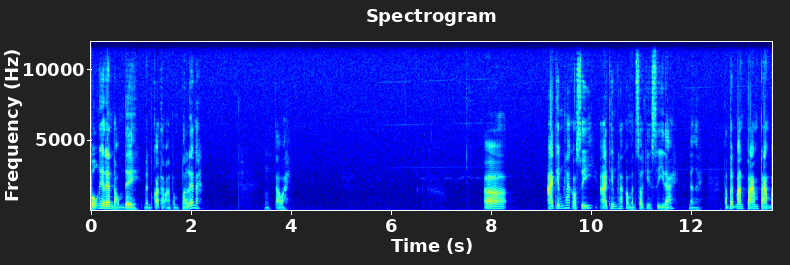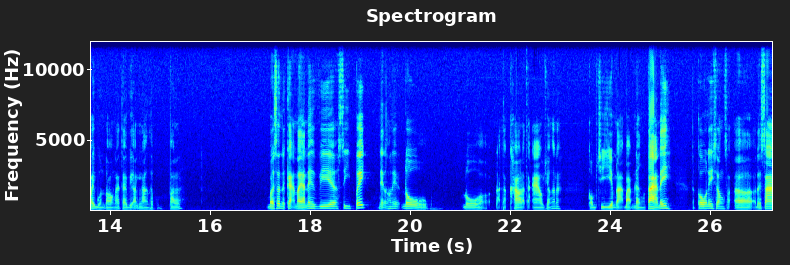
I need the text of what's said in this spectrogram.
បូកនេះ random ទេមិនប្រកាសថាបាន7ទេណាតើហើយអឺ item ខ្លះក៏ C item ខ្លះក៏មិនសូវជា C ដែរហ្នឹងហើយតែពិតបាន5 5 3 4ដងដែរតែវាអត់ឡើងទៅ7បើសិនតែករណីអានេះវា C ពេកអ្នកទាំងនេះដូរ ដូរដាក់តាខោដាក់តាអាវអញ្ចឹងណាកុំព្យាយាមដាក់បែបហ្នឹងតែអានេះតកោនេះសងដោយសារ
